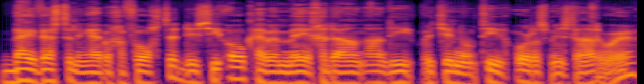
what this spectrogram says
bij Westeling hebben gevochten. Dus die ook hebben meegedaan aan die, wat je noemt, die oorlogsmisdaden hoor.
